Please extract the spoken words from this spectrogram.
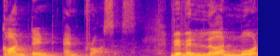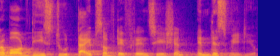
content and process. We will learn more about these two types of differentiation in this video.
